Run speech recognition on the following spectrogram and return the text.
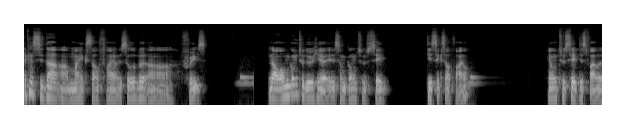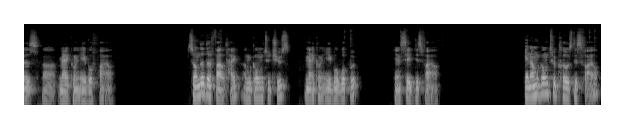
I can see that uh, my Excel file is a little bit uh, freeze. Now what I'm going to do here is I'm going to save this Excel file. I want to save this file as uh, macro enable file. So under the file type, I'm going to choose macro enable workbook and save this file. And I'm going to close this file.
